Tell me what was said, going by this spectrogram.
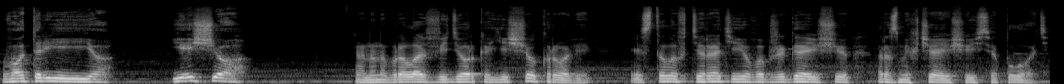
Вотри ее! Еще!» Она набрала в ведерко еще крови и стала втирать ее в обжигающую, размягчающуюся плоть.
